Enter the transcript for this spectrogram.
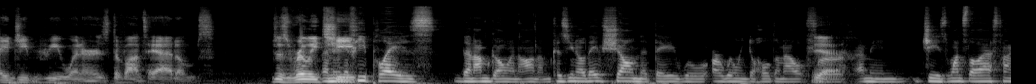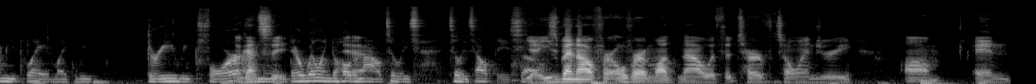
a GPP winner is Davante Adams. Just really I mean, cheap. if he plays, then I'm going on him because you know they've shown that they will are willing to hold him out for. Yeah. I mean, geez, when's the last time he played? Like week three, week four. Against I mean, the- they're willing to hold him out till he's till he's healthy. So Yeah, he's been out for over a month now with a turf toe injury. Um, and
